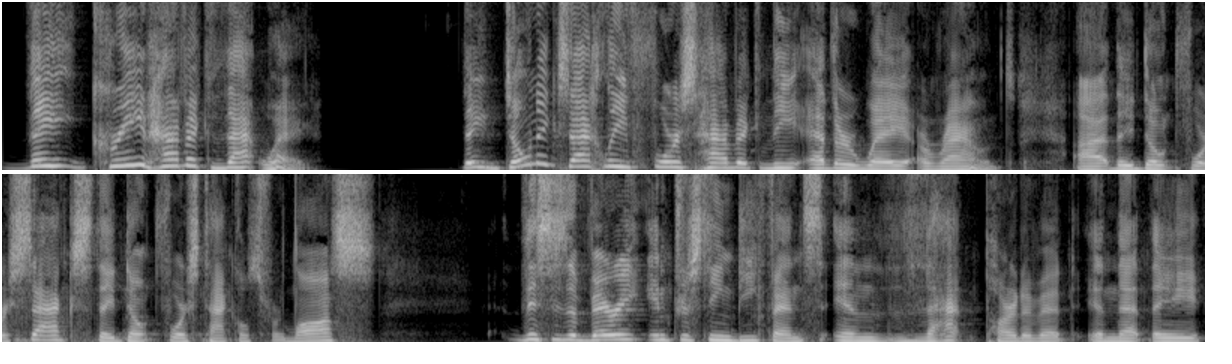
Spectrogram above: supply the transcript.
They create havoc that way. They don't exactly force havoc the other way around. Uh, they don't force sacks. They don't force tackles for loss. This is a very interesting defense in that part of it, in that they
